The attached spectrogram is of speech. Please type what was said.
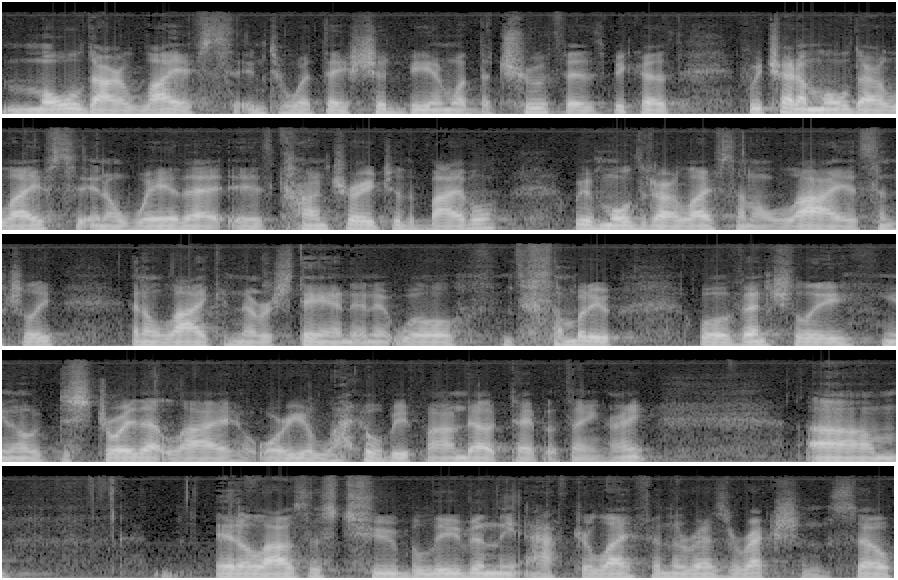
mold our lives into what they should be and what the truth is. Because if we try to mold our lives in a way that is contrary to the Bible, we have molded our lives on a lie, essentially, and a lie can never stand, and it will, somebody will eventually, you know, destroy that lie, or your lie will be found out, type of thing, right? Um, it allows us to believe in the afterlife and the resurrection. So,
